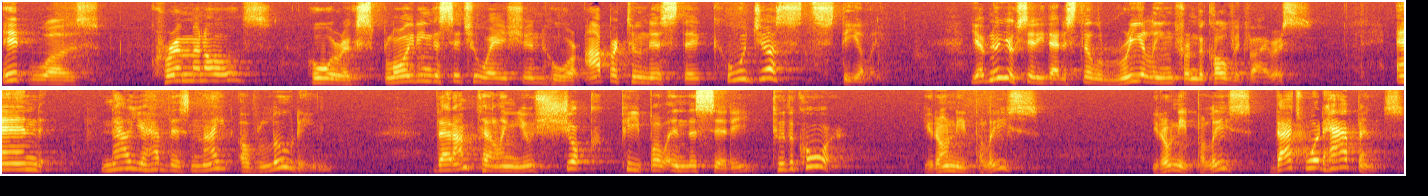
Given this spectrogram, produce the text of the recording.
It was criminals who were exploiting the situation, who were opportunistic, who were just stealing. You have New York City that is still reeling from the COVID virus, and now you have this night of looting that I'm telling you shook people in the city to the core. You don't need police. You don't need police. That's what happens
